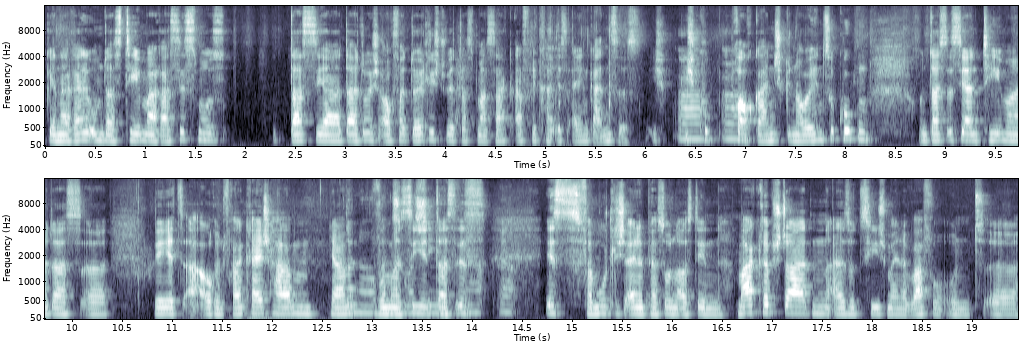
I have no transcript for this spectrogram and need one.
generell um das Thema Rassismus, das ja dadurch auch verdeutlicht wird, dass man sagt, Afrika ist ein Ganzes. Ich, ich brauche gar nicht genauer hinzugucken. Und das ist ja ein Thema, das äh, wir jetzt auch in Frankreich haben, ja, Genau, wo man sieht, das ist ja, ja. Ist vermutlich eine Person aus den Maghreb-Staaten, also ziehe ich meine Waffe und äh,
